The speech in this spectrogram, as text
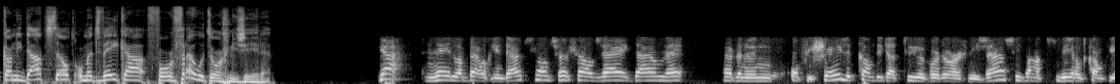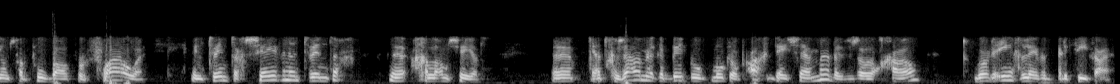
kandidaat stelt om het WK voor vrouwen te organiseren. Ja, Nederland, België en Duitsland, zoals je al zei. Daarom hebben een officiële kandidatuur voor de organisatie van het Wereldkampioenschap voetbal voor vrouwen in 2027 uh, eh, gelanceerd. Uh, het gezamenlijke bidboek moet op 8 december, dat is al gauw, worden ingeleverd bij de FIFA.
